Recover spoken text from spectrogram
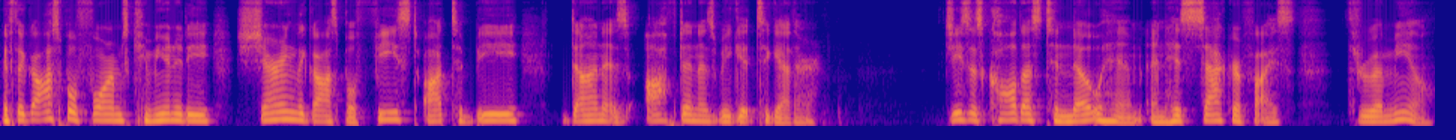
If the gospel forms community, sharing the gospel feast ought to be done as often as we get together. Jesus called us to know him and his sacrifice through a meal.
